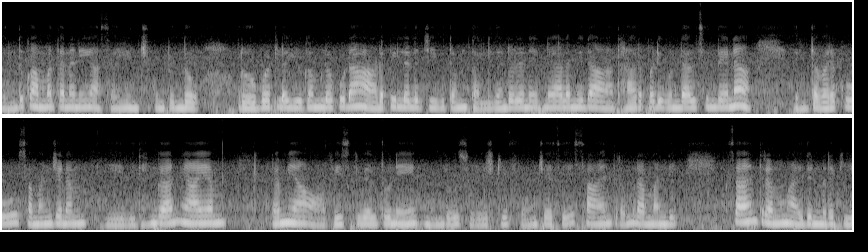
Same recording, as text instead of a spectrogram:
ఎందుకు అమ్మ తనని అసహించుకుంటుందో రోబోట్ల యుగంలో కూడా ఆడపిల్లల జీవితం తల్లిదండ్రుల నిర్ణయాల మీద ఆధారపడి ఉండాల్సిందేనా? ఎంతవరకు సమంజనం? ఏ విధంగా న్యాయం? రమ్య ఆఫీస్కి వెళ్తూనే ముందు సురేష్కి ఫోన్ చేసి సాయంత్రం రమ్మంది సాయంత్రం ఐదున్నరకి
